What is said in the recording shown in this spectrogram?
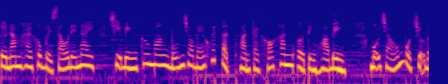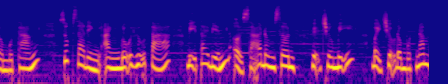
Từ năm 2016 đến nay, chị Bình cưu mang 4 cháu bé khuyết tật hoàn cảnh khó khăn ở tỉnh Hòa Bình, mỗi cháu 1 triệu đồng một tháng, giúp gia đình anh Đỗ Hữu Tá bị tai biến ở xã Đông Sơn, huyện Trương Mỹ, 7 triệu đồng một năm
